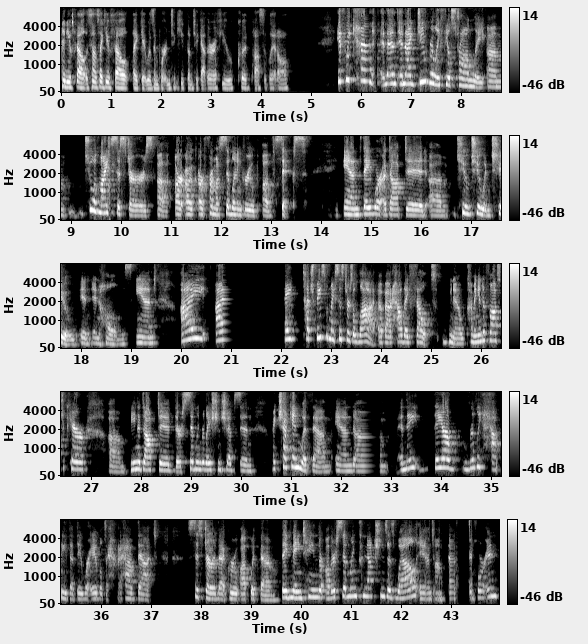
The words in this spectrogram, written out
And you felt it sounds like you felt like it was important to keep them together if you could possibly at all if we can, and, and, and I do really feel strongly, um, two of my sisters uh, are, are, are, from a sibling group of six, and they were adopted um, two, two, and two in, in homes. And I, I, I touch base with my sisters a lot about how they felt, you know, coming into foster care, um, being adopted, their sibling relationships, and I check in with them, and um, and they they are really happy that they were able to have that sister that grew up with them. They've maintained their other sibling connections as well, and um, that's important.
